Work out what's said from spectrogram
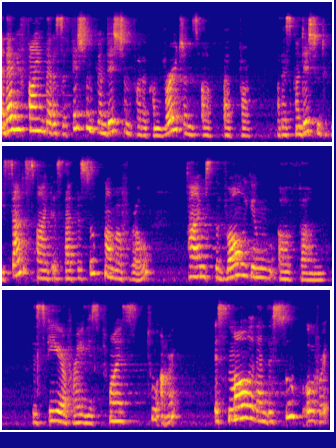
And then you find that a sufficient condition for the convergence of, uh, for, for this condition to be satisfied is that the sup number of rho times the volume of um, the sphere of radius twice 2r is smaller than the sup over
